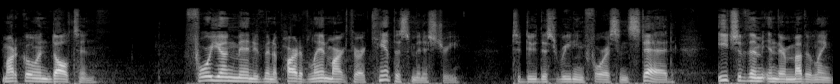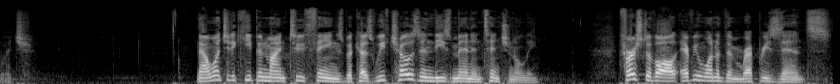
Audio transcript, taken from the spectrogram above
Marco, and Dalton, four young men who've been a part of Landmark through our campus ministry, to do this reading for us instead, each of them in their mother language. Now, I want you to keep in mind two things because we've chosen these men intentionally. First of all, every one of them represents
